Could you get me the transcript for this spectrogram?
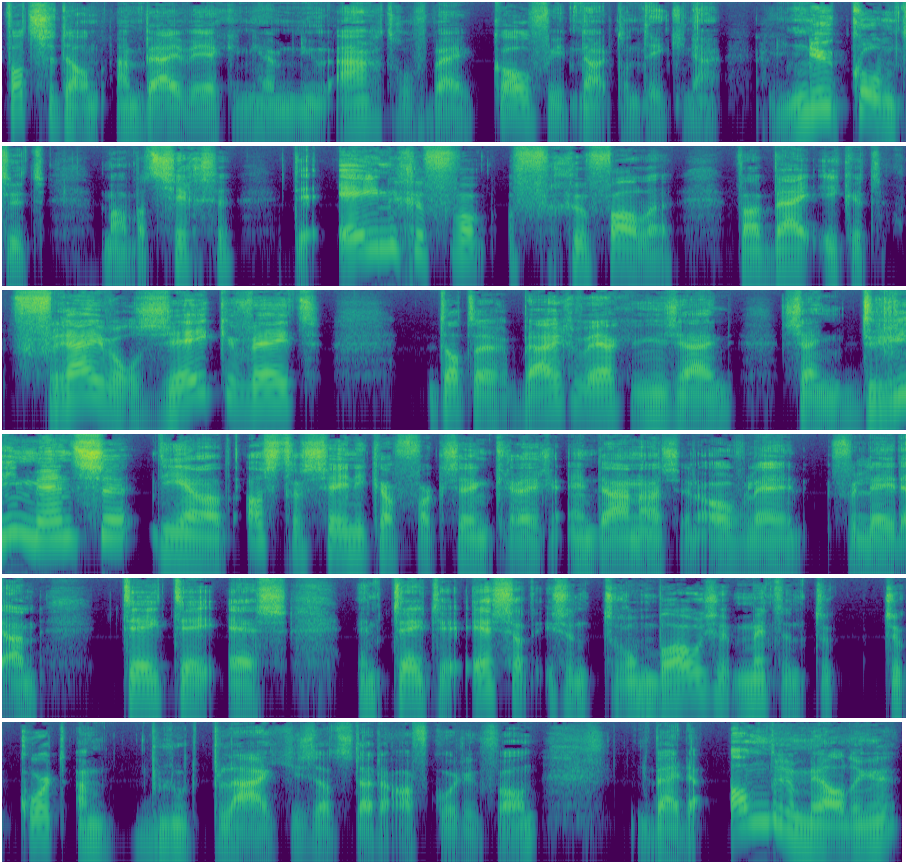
wat ze dan aan bijwerking hebben nu aangetroffen bij COVID. Nou, dan denk je, nou, nu komt het. Maar wat zegt ze? De enige va- gevallen waarbij ik het vrijwel zeker weet dat er bijwerkingen zijn, zijn drie mensen die aan het AstraZeneca-vaccin kregen en daarna zijn overleden aan TTS. En TTS, dat is een trombose met een te- tekort aan bloedplaatjes. Dat is daar de afkorting van. Bij de andere meldingen,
